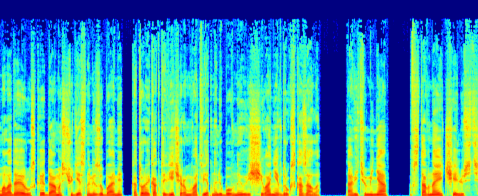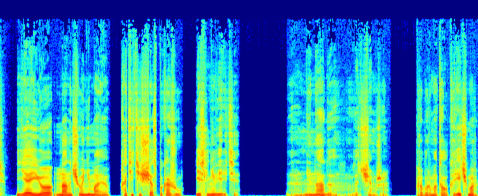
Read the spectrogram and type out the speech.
молодая русская дама с чудесными зубами, которая как-то вечером в ответ на любовное увещевание вдруг сказала, «А ведь у меня вставная челюсть, я ее на ночь вынимаю. Хотите, сейчас покажу, если не верите?» «Не надо, зачем же?» — пробормотал Кречмар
